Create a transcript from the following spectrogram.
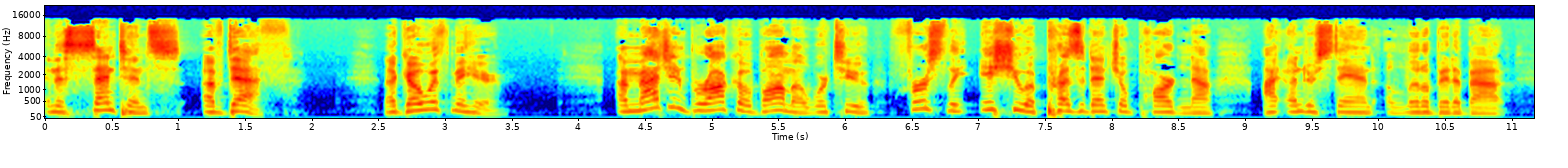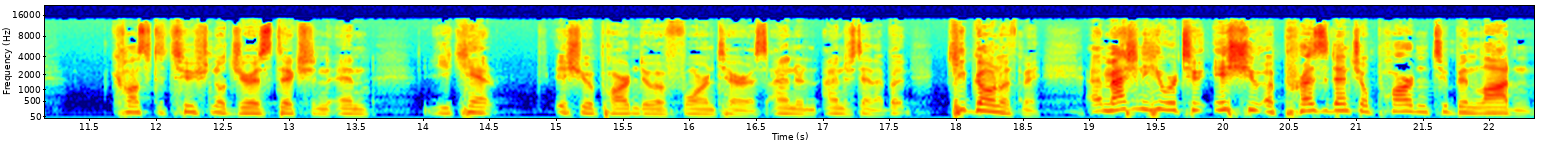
and the sentence of death. Now, go with me here. Imagine Barack Obama were to firstly issue a presidential pardon. Now, I understand a little bit about constitutional jurisdiction, and you can't issue a pardon to a foreign terrorist. I, under, I understand that, but keep going with me. Imagine he were to issue a presidential pardon to bin Laden,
